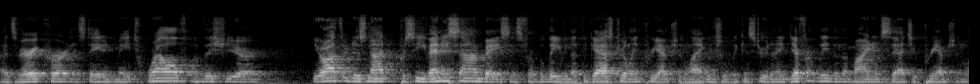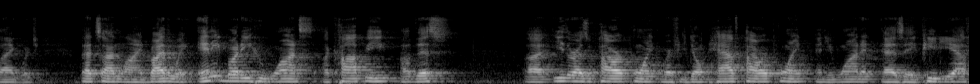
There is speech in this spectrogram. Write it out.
uh, it's very current, it's dated May 12 of this year, the author does not perceive any sound basis for believing that the gas drilling preemption language will be construed any differently than the mining statute preemption language. That's online. By the way, anybody who wants a copy of this, uh, either as a PowerPoint or if you don't have PowerPoint and you want it as a PDF,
